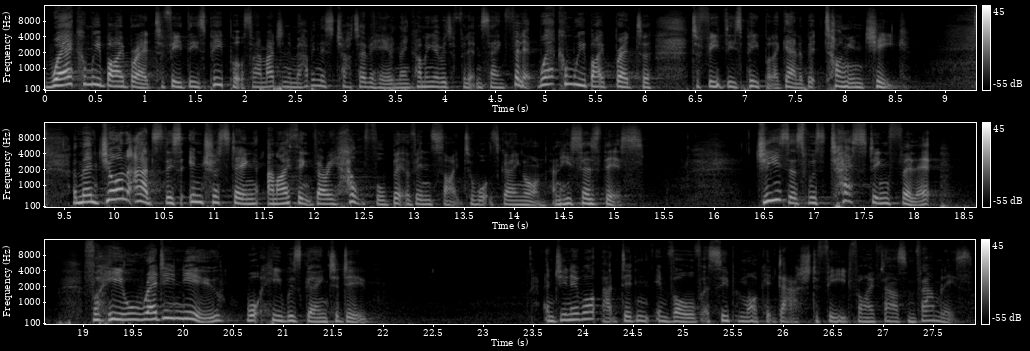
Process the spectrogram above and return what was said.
Where can we buy bread to feed these people? So I imagine him having this chat over here and then coming over to Philip and saying, Philip, where can we buy bread to, to feed these people? Again, a bit tongue in cheek. And then John adds this interesting and I think very helpful bit of insight to what's going on. And he says this Jesus was testing Philip, for he already knew what he was going to do. And do you know what? That didn't involve a supermarket dash to feed 5,000 families.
